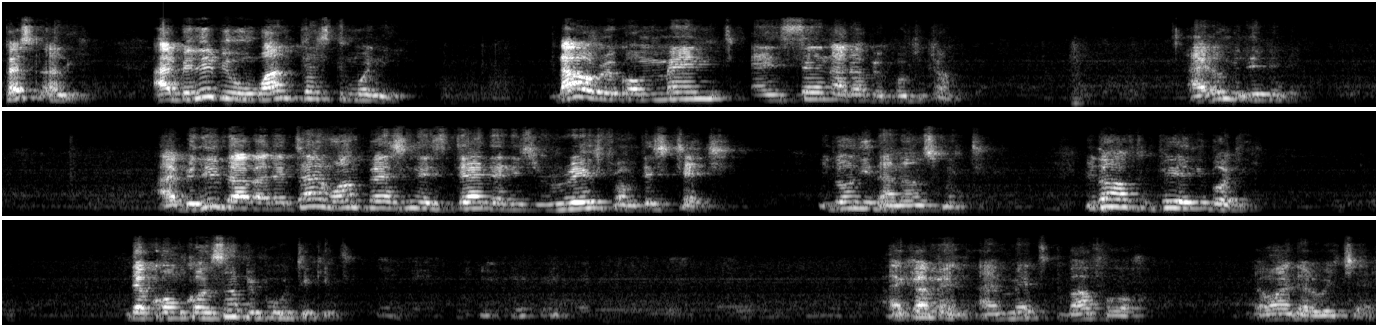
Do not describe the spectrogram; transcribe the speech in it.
Personally, I believe in one testimony that will recommend and send other people to come. I don't believe in it. I believe that by the time one person is dead and is raised from this church, you don't need announcement. You don't have to pay anybody. The concerned people will take it. I come in, I met Bafo, the one the wheelchair.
